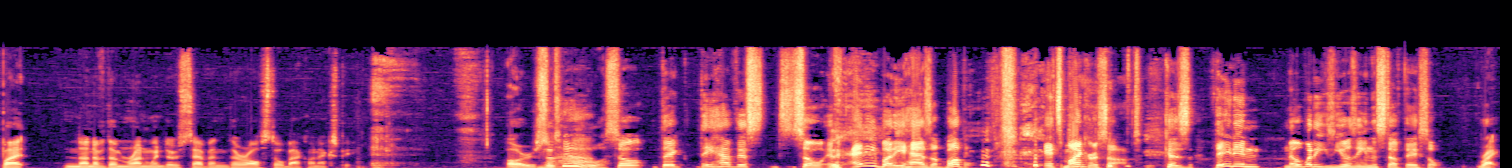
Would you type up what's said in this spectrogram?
but none of them run Windows 7. They're all still back on XP. Ours Wow. too. So they they have this. So if anybody has a bubble, it's Microsoft because they didn't. Nobody's using the stuff they sold. Right.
